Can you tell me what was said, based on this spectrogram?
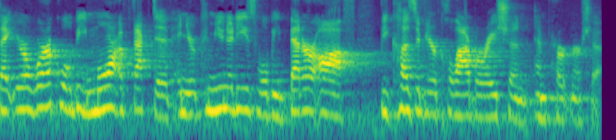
that your work will be more effective and your communities will be better off because of your collaboration and partnership.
